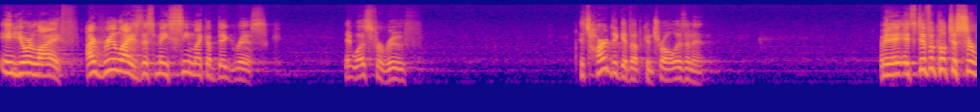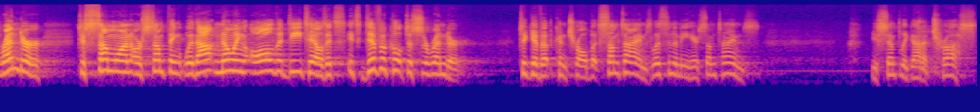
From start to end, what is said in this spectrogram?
in your life. I realize this may seem like a big risk. It was for Ruth. It's hard to give up control, isn't it? I mean, it's difficult to surrender to someone or something without knowing all the details. It's, it's difficult to surrender, to give up control. But sometimes, listen to me here, sometimes you simply got to trust.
